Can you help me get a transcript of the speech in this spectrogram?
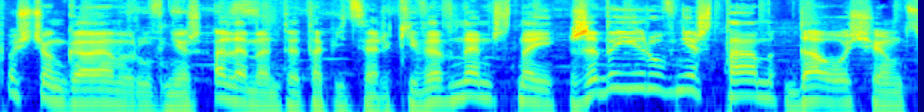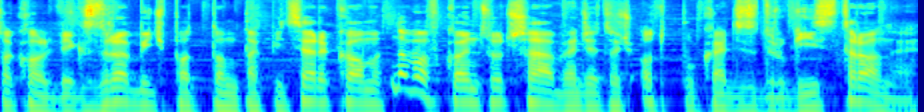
pościągałem również elementy tapicerki wewnętrznej, żeby i również tam dało się cokolwiek zrobić pod tą tapicerką, no bo w końcu trzeba będzie coś odpukać z drugiej strony.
